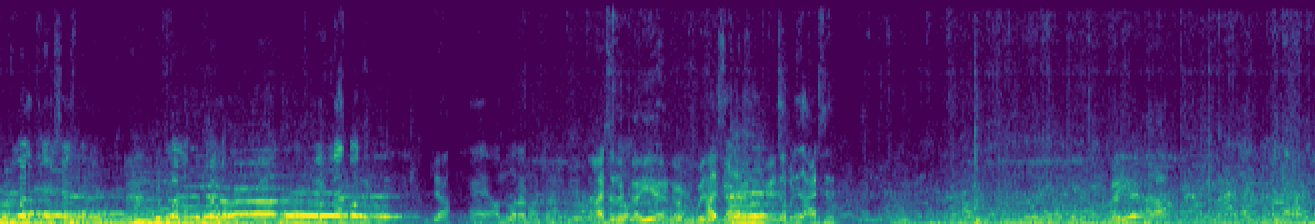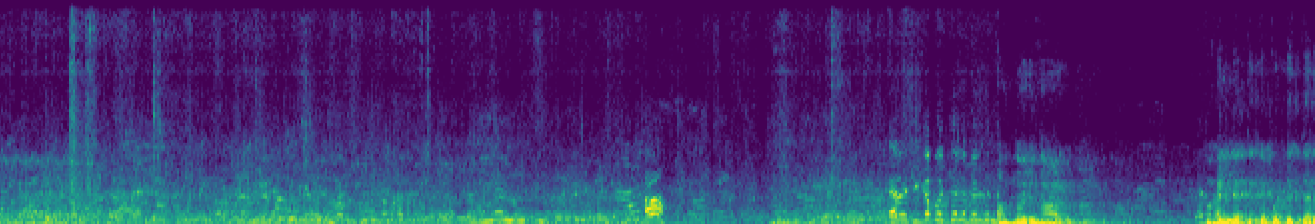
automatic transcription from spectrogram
കുടിവെള്ളത്തിന് വിശേഷം കുടിവെള്ളം കുടിവെള്ളം. ഇല്ലാത്തോന്ന് ഇല്ല. ഏ ഒന്ന് പറയണം ആഴ്ച വരുന്നുണ്ട് അന്നൊരു നാൾ ബാല്യത്തിന്റെ പൊട്ടിത്തര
